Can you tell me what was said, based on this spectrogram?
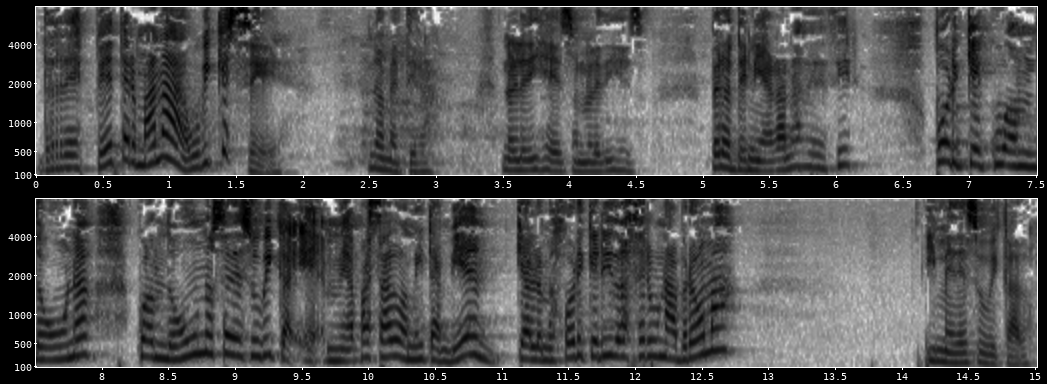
Respete, hermana, ubíquese. No, mentira. No le dije eso, no le dije eso. Pero tenía ganas de decir. Porque cuando una, cuando uno se desubica, eh, me ha pasado a mí también, que a lo mejor he querido hacer una broma y me he desubicado.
